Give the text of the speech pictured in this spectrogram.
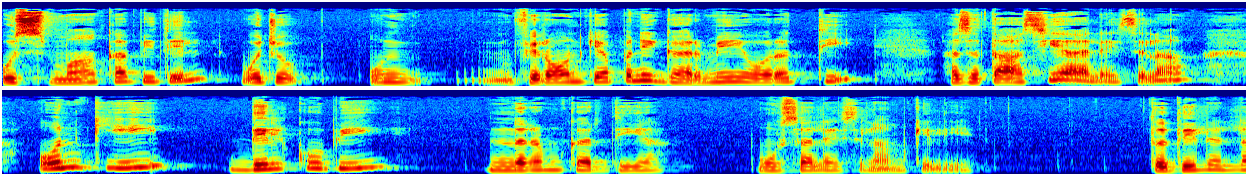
اس ماں کا بھی دل، وہ جو ان فرعون کے اپنے گھر میں عورت تھی، حضرت آسیہ علیہ السلام، ان کی دل کو بھی نرم کر دیا موسیٰ علیہ السلام کے لیے۔ تو دل اللہ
